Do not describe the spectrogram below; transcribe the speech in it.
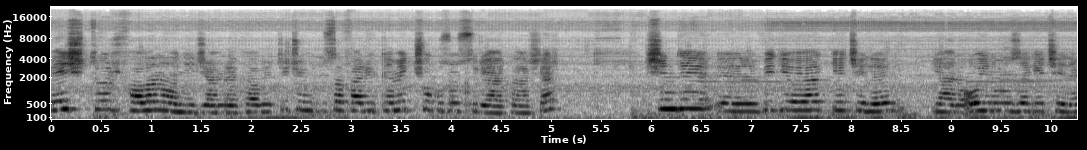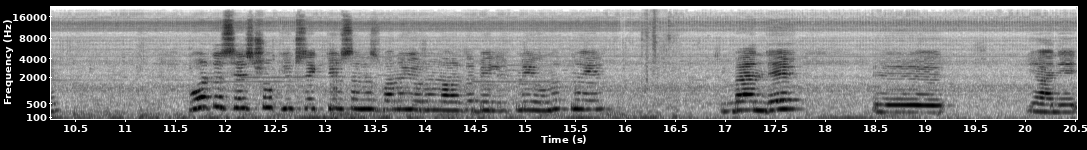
5 tur falan oynayacağım rekabetçi. Çünkü bu sefer yüklemek çok uzun sürüyor arkadaşlar. Şimdi e, videoya geçelim. Yani oyunumuza geçelim. Bu arada ses çok yüksek diyorsanız bana yorumlarda belirtmeyi unutmayın. Ben de e, yani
